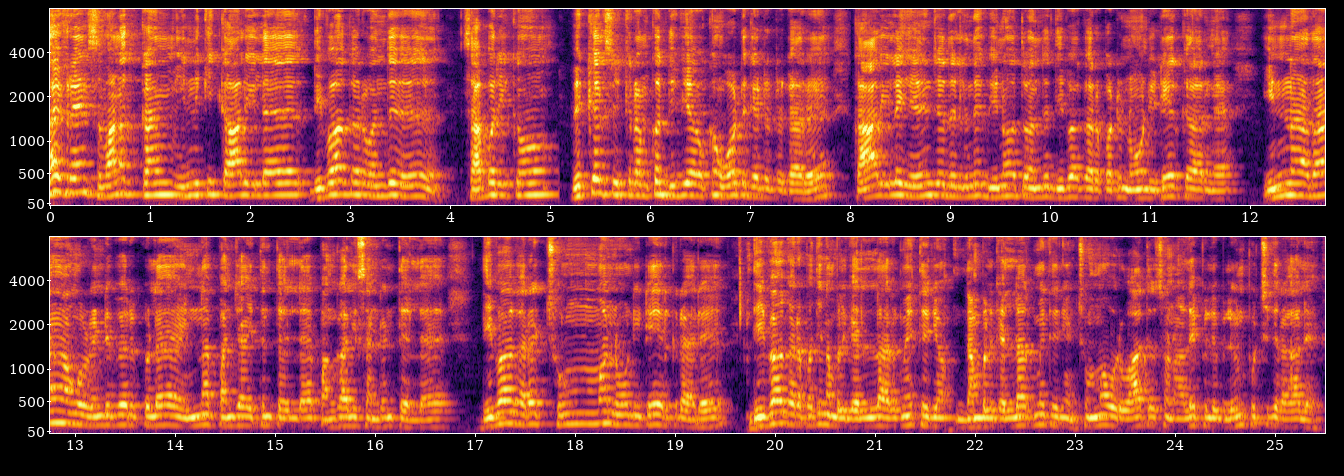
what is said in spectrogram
ஹாய் ஃப்ரெண்ட்ஸ் வணக்கம். இன்னைக்கு காலையில் திவாகர் வந்து சபரிக்கும் விக்கல்ஸ் விக்ரம்க்கும் திவ்யாவுக்கும் ஓட்டு கேட்டுட்டு இருக்காரு காலையில் எழுஞ்சதுலேருந்து வினோத் வந்து திவாகரை பட்டு நோண்டிட்டே இருக்காருங்க. இன்னதான் அவங்க ரெண்டு பேருக்குள்ள என்ன பஞ்சாயத்துன்னு தெரியல பங்காளி சண்டைன்னு தெரியல. திவாகரை சும்மா நோண்டிட்டே இருக்கிறாரு. திவாகரை பற்றி நம்மளுக்கு எல்லாருக்குமே தெரியும். நம்மளுக்கு எல்லாருக்குமே தெரியும். சும்மா ஒரு வார்த்தை சொன்னாலே பிள்ளை பிள்ளைன்னு பிடிச்சிக்கிற ஆளு.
